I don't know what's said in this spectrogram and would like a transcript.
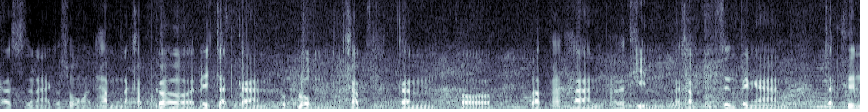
การศาสนากระทรวงวัฒนธรรมนะครับ ก็ได้จัดการอบรมนะครับ การขอรับพระทานพระกฐินนะครับ ซึ่งเป็นงานจัดขึ้น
